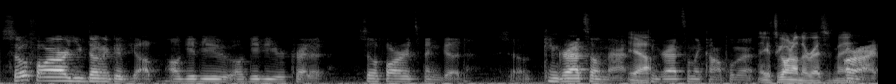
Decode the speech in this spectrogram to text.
so far you've done a good job. I'll give you I'll give you your credit. So far it's been good. So congrats on that. Yeah. Congrats on the compliment. It's going on the resume. All right.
